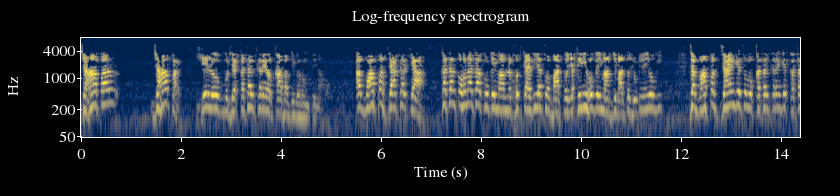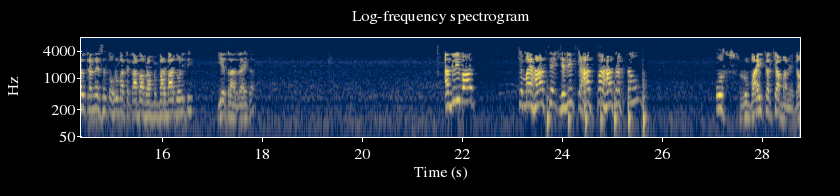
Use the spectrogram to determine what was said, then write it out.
جہاں پر جہاں پر یہ لوگ مجھے قتل کریں اور کعبہ کی برمتی نہ ہو۔ اب واپس جا کر کیا؟ قتل تو ہونا تھا، کیونکہ امام نے خود کہہ دیا تو بات تو یقینی ہو گئی، امام کی بات تو جھوٹی نہیں ہوگی۔ جب واپس جائیں گے تو وہ قتل کریں گے۔ قتل کرنے سے تو حرمت کعبہ برباد ہونی تھی۔ یہ اعتراض رہے گا۔ اگلی بات کہ میں ہاتھ سے یزید کے ہاتھ پر ہاتھ رکھتا ہوں۔ اس ربائی کا کیا بنے گا؟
